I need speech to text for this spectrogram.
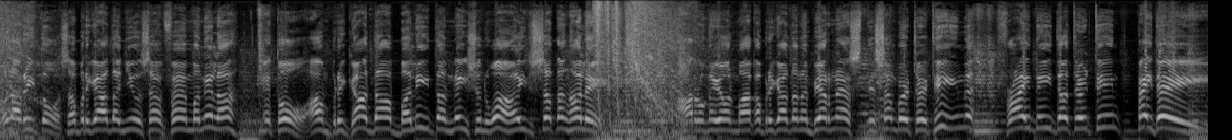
Mula rito sa Brigada News FM Manila, ito ang Brigada Balita Nationwide sa tanghali. Araw ngayon mga kabrigada ng Biyernes, December 13, Friday the 13th, payday!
